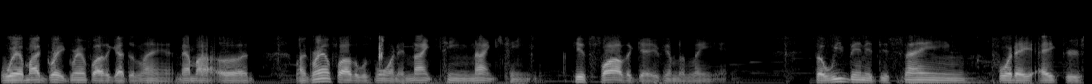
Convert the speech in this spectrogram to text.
Well, my great grandfather got the land. Now, my uh, my grandfather was born in 1919. His father gave him the land. So we've been at this same 40 acres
